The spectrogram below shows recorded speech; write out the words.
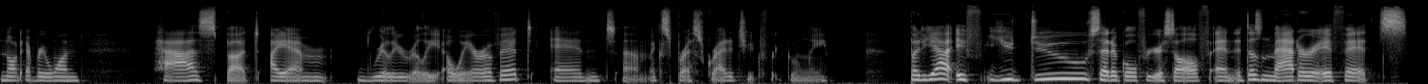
not everyone has but i am really, really aware of it and um, express gratitude frequently. But yeah, if you do set a goal for yourself, and it doesn't matter if it's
